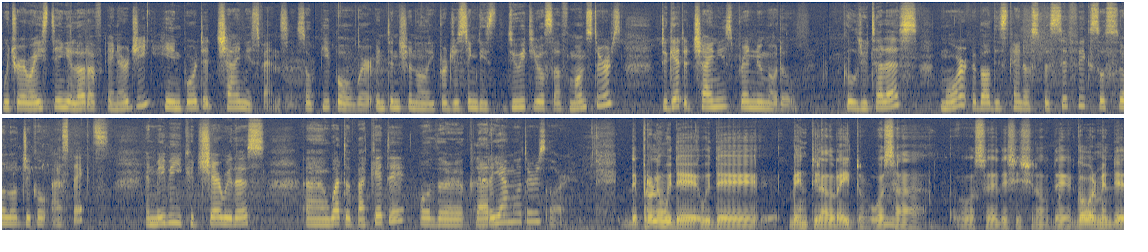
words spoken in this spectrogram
which were wasting a lot of energy, he imported Chinese fans. So people were intentionally producing these do it yourself monsters to get a Chinese brand new model. Could you tell us more about this kind of specific sociological aspects? And maybe you could share with us uh, what a paquete or the Claria motors are. The problem with the with the ventilator was mm. a was a decision of the government. Uh,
